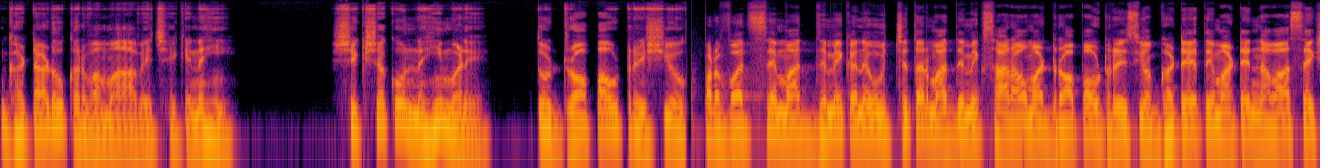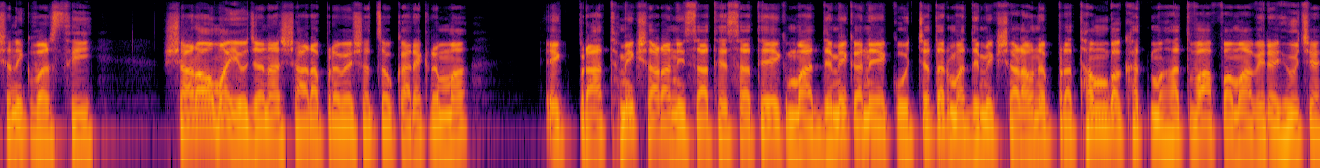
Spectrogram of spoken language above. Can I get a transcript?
ઘટાડો કરવામાં આવે છે કે નહીં? શિક્ષકો નહીં મળે તો ડ્રોપઆઉટ રેશિયો પર વધશે માધ્યમિક અને ઉચ્ચતર માધ્યમિક શાળાઓમાં ડ્રોપઆઉટ રેશિયો ઘટે તે માટે નવા શૈક્ષણિક વર્ષથી શાળાઓમાં યોજાનાર શાળા પ્રવેશોત્સવ કાર્યક્રમમાં એક પ્રાથમિક શાળાની સાથે સાથે એક માધ્યમિક અને એક ઉચ્ચતર માધ્યમિક શાળાઓને પ્રથમ વખત મહત્વ આપવામાં આવી રહ્યું છે.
